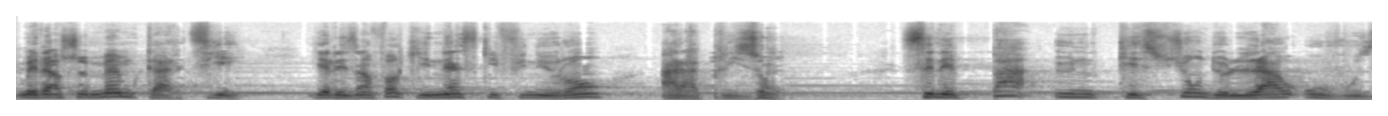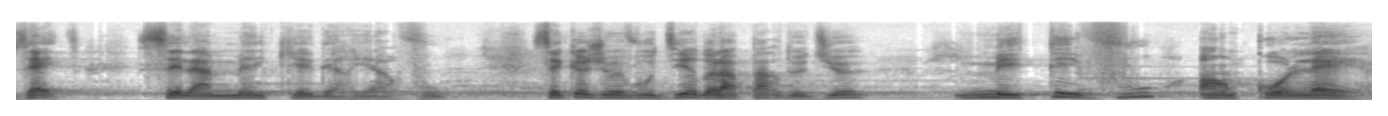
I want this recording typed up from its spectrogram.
Mais dans ce même quartier, il y a des enfants qui naissent qui finiront à la prison. Ce n'est pas une question de là où vous êtes, c'est la main qui est derrière vous. C'est que je vais vous dire de la part de Dieu, mettez-vous en colère.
